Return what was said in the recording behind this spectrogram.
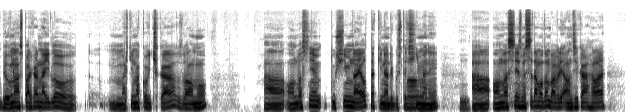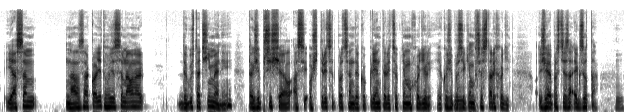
byl u nás párkrát na jídlo Martin Makovička z Valmo a on vlastně tuším najel taky na degustační Ano. menu Hmm. a on vlastně, jsme se tam o tom bavili a on říká, hele, já jsem na základě toho, že jsem najel na degustační menu, takže přišel asi o 40% jako klientely, co k němu chodili. Jakože prostě Hmm. k němu přestali chodit. Že je prostě za exota. Hmm.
